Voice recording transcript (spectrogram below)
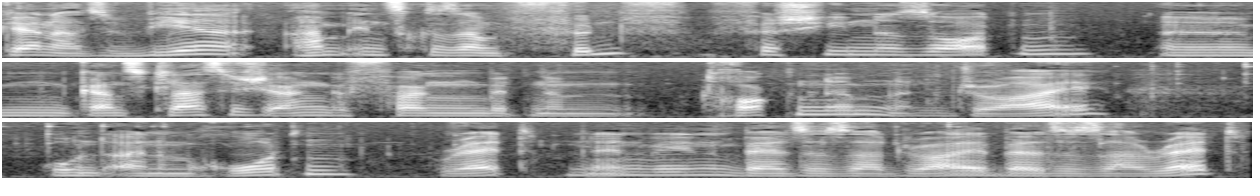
Gerne, also wir haben insgesamt fünf verschiedene Sorten. Ähm, ganz klassisch angefangen mit einem trockenen, einem Dry und einem roten, Red nennen wir ihn, Belsazar Dry, Belsazar Red.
